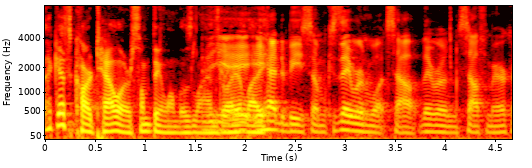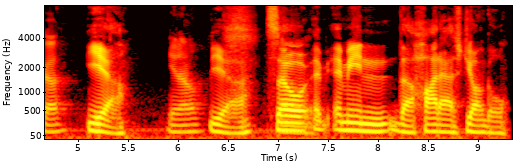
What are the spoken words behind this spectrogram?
I guess, cartel or something along those lines, yeah, right? it, Like, it had to be some because they were in what South? They were in South America. yeah, You know, yeah. So, I, I mean, the hot ass jungle,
